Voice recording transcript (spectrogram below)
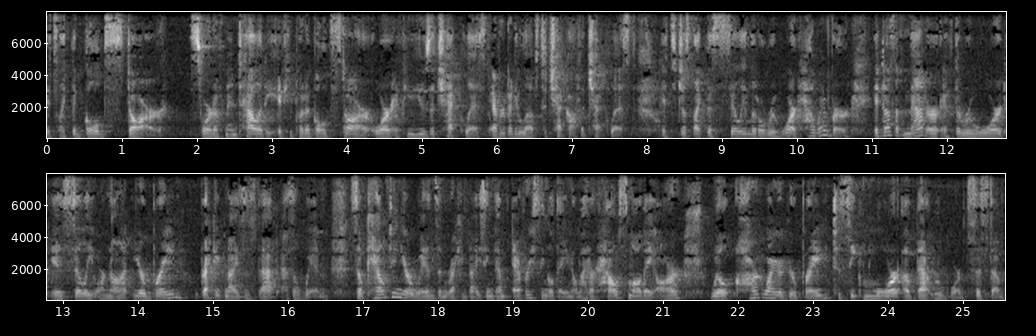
it's like the gold star sort of mentality if you put a gold star or if you use a checklist. Everybody loves to check off a checklist. It's just like this silly little reward. However, it doesn't matter if the reward is silly or not. Your brain recognizes that as a win. So counting your wins and recognizing them every single day, no matter how small they are, will hardwire your brain to seek more of that reward system.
